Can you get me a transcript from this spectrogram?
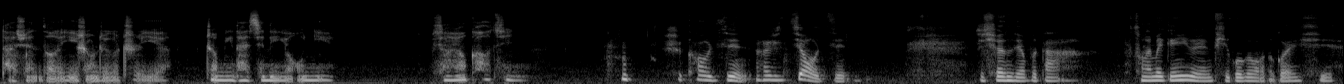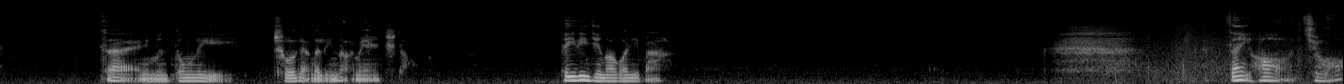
他选择了医生这个职业，证明他心里有你。想要靠近你。是靠近还是较劲？这圈子也不大，他从来没跟一个人提过跟我的关系。在你们东丽，除了两个领导，没人知道。他一定警告过你吧？咱以后就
